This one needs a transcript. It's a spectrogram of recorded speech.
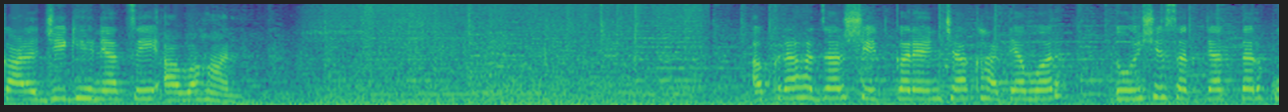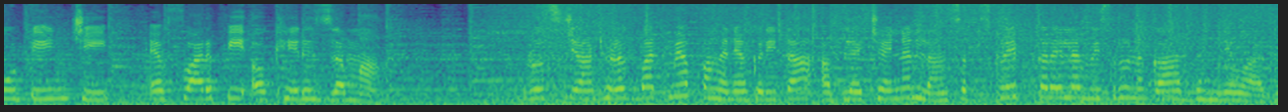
काळजी घेण्याचे आवाहन. अकरा हजार शेतकऱ्यांच्या खात्यावर दोनशे सत्याहत्तर कोटींची एफ आर पी अखेर जमा. रोजच्या ठळक बातम्या पाहण्याकरिता आपल्या चॅनलला सबस्क्राईब करायला विसरू नका. धन्यवाद.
